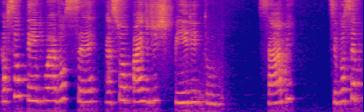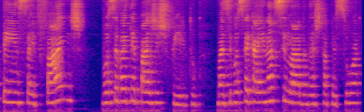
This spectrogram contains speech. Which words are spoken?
é o seu tempo, é você, é a sua paz de espírito, sabe? Se você pensa e faz, você vai ter paz de espírito. Mas se você cair na cilada desta pessoa,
